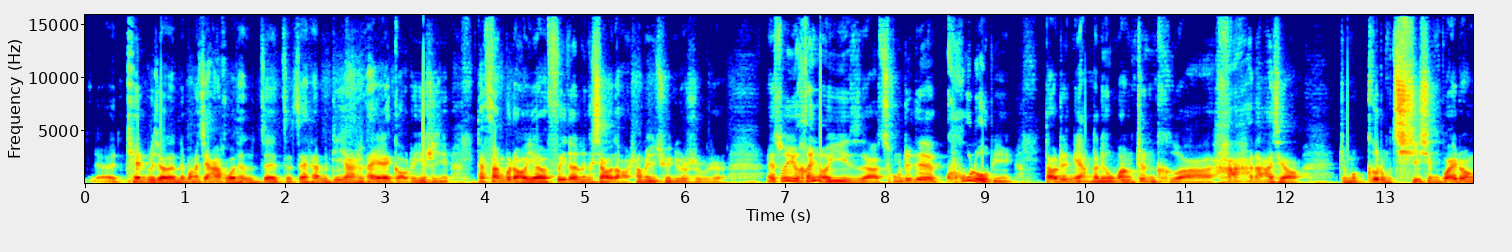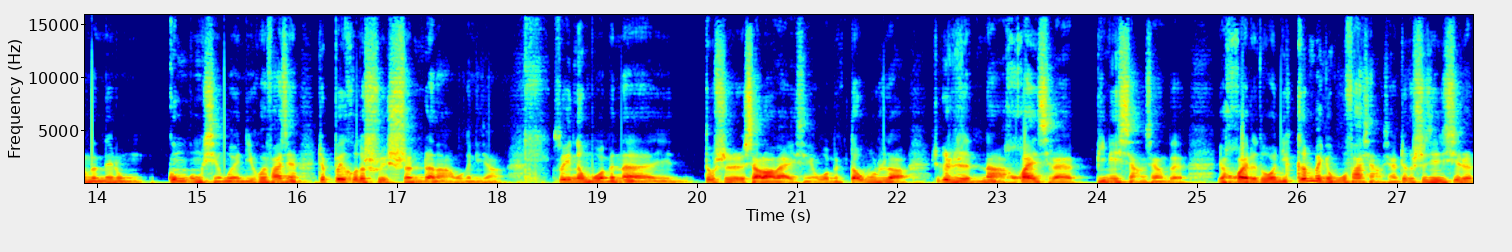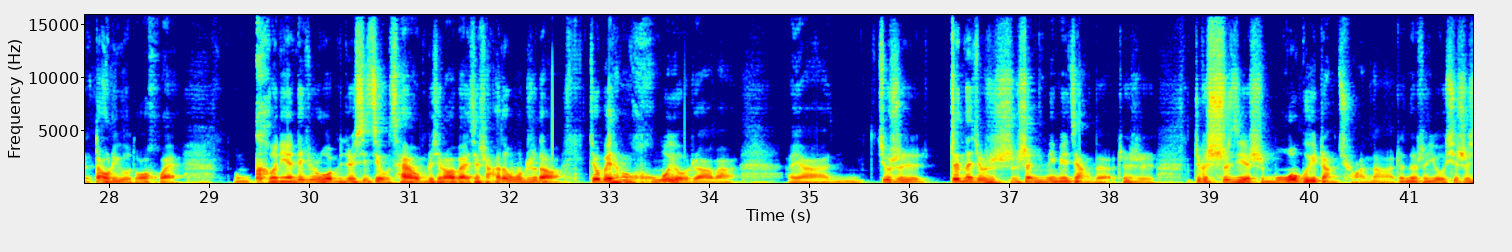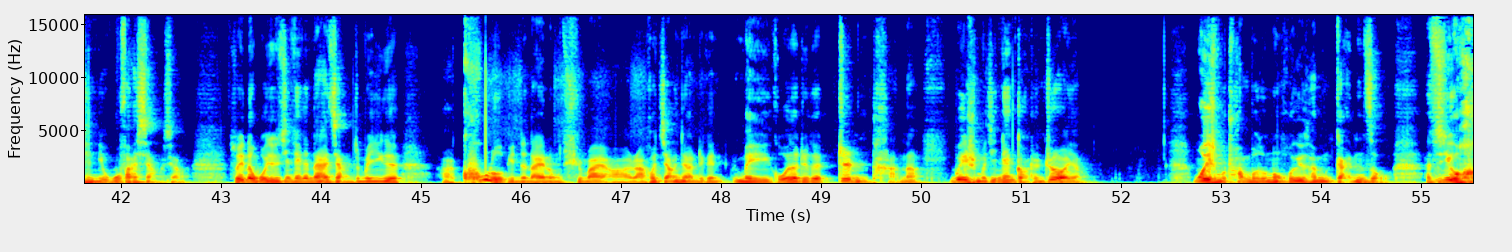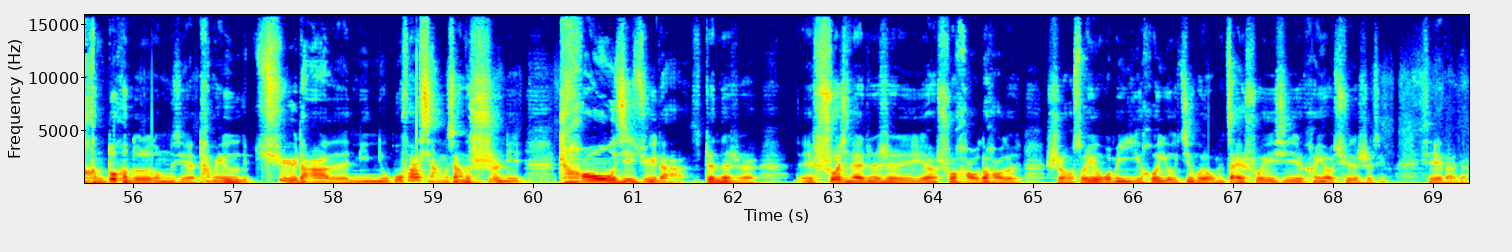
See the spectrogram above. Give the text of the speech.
呃天主教的那帮家伙，他在在在他们地下室，他也搞这些事情，他犯不着也要飞到那个小岛上面去，你说是不是？哎，所以很有意思啊。从这个骷髅兵到这两个流氓政客啊，哈哈大笑，这么各种奇形怪状的那种公共行为，你会发现这背后的水深着呢。我跟你讲。所以呢，我们呢都是小老百姓，我们都不知道这个人呐坏起来比你想象的要坏得多，你根本就无法想象这个世界一些人到底有多坏。可怜的就是我们这些韭菜，我们这些老百姓啥都不知道，就被他们忽悠，知道吧？哎呀，就是真的就是圣圣经里面讲的，这是这个世界是魔鬼掌权呐，真的是有些事情你无法想象。所以呢，我就今天跟大家讲这么一个。啊，骷髅兵的来龙去脉啊，然后讲讲这个美国的这个政坛呐，为什么今天搞成这样？为什么川普总统会被他们赶走？而且有很多很多的东西，他们有一个巨大的你你无法想象的势力，超级巨大，真的是，说起来真是要说好多好多时候，所以我们以后有机会我们再说一些很有趣的事情。谢谢大家。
